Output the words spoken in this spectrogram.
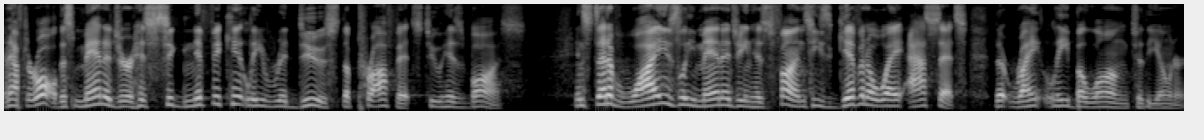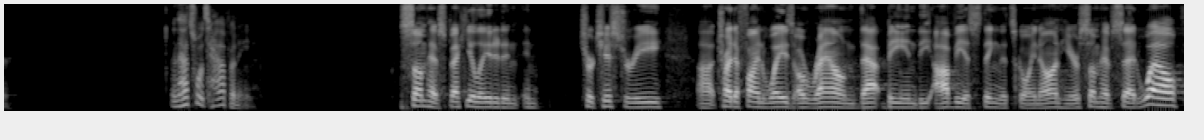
And after all, this manager has significantly reduced the profits to his boss. Instead of wisely managing his funds, he's given away assets that rightly belong to the owner. And that's what's happening. Some have speculated in, in church history, uh, tried to find ways around that being the obvious thing that's going on here. Some have said, well,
